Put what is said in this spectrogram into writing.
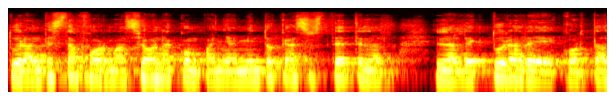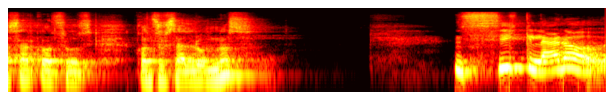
durante esta formación, acompañamiento que hace usted en la, lectura de Cortázar con sus, con sus alumnos. Sí, claro.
